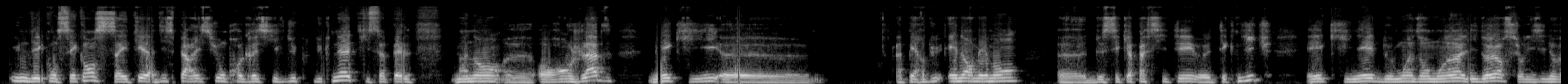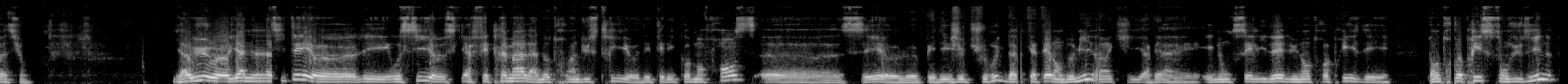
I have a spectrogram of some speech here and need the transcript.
une des conséquences, ça a été la disparition progressive du, CNET, qui s'appelle maintenant euh, Orange Labs, mais qui a perdu énormément de ses capacités techniques et qui n'est de moins en moins leader sur les innovations. Il y a eu, euh, Yann l'a cité, euh, aussi euh, ce qui a fait très mal à notre industrie des télécoms en France, c'est le PDG de Churuc d'Alcatel en 2000, hein, qui avait énoncé l'idée d'une entreprise d'entreprise sans usine,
